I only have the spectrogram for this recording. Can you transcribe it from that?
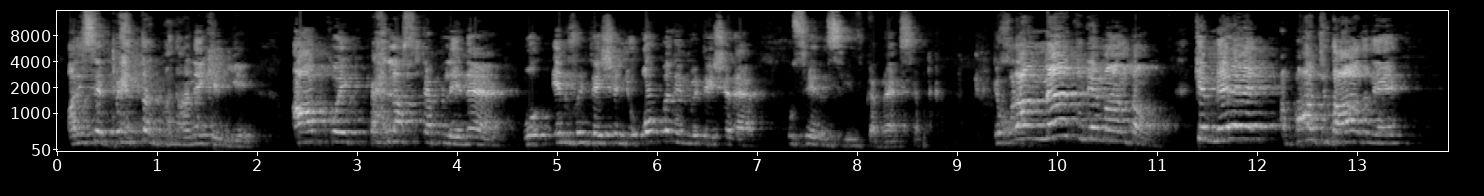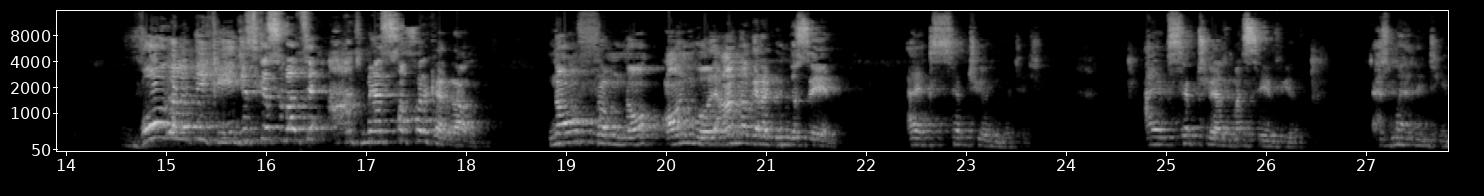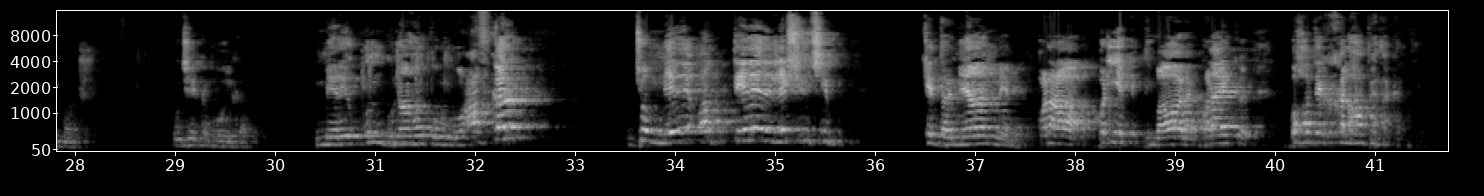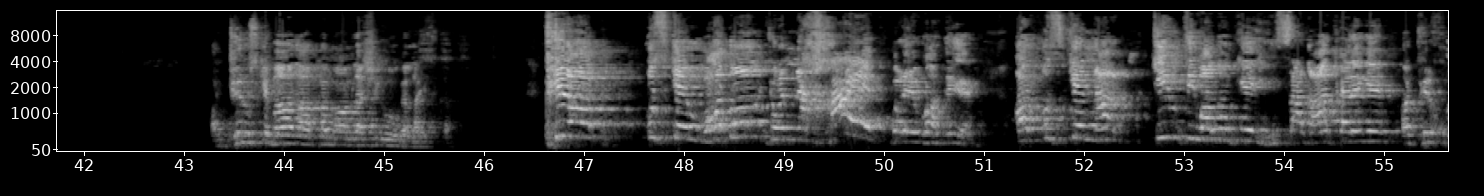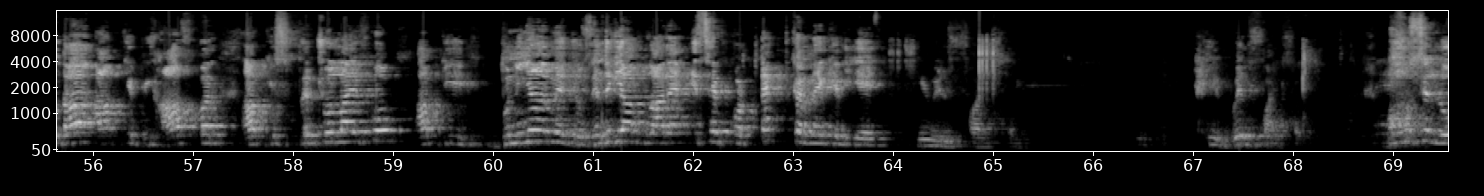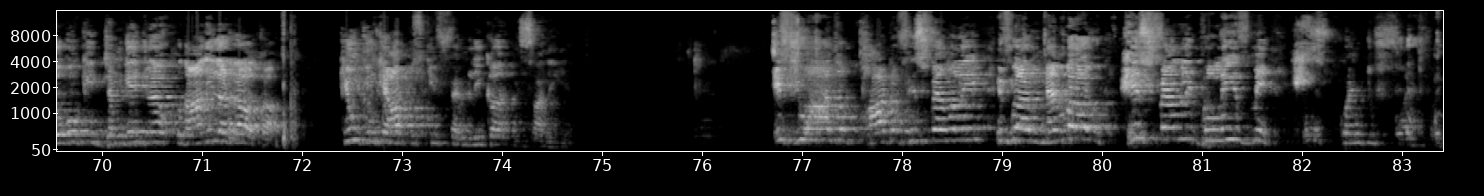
اور اسے بہتر بنانے کے لیے آپ کو ایک پہلا سٹیپ لینا ہے، وہ انویٹیشن جو اوپن انویٹیشن ہے، اسے ریسیو کرنا ایکسپٹ کرنا۔ کہ خدا میں تجھے مانتا ہوں کہ میرے ابا جداد نے وہ غلطی کی جس کے سبب سے آج میں سفر کر رہا ہوں no from now onward I not gonna do the same I accept your invitation. I accept you as my savior, as my redeemer. مجھے قبول کر میرے ان گناہوں کو معاف کر جو میرے اور تیرے ریلیشن شپ کے درمیان میں بڑا، بڑی ایک دیوار ہے، بڑا ایک بہت ایک خلا پیدا کرتی ہے اور پھر اس کے بعد آپ کا معاملہ شروع ہوگا لائف کا۔ پھر آپ اس کے وعدوں جو نہایت بڑے وعدے ہیں، اور اس کے نا، قیمتی وعدوں کے حصہ دار ٹھہریں گے۔ اور پھر خدا آپ کے بحاف پر، آپ کی اسپرچل لائف کو، آپ کی دنیا میں جو زندگی آپ گزارے ہیں، اسے پروٹیکٹ کرنے کے لیے he will fight for you he will fight for بہت سے لوگوں کی جنگیں جو ہے خدا نہیں لڑ رہا ہوتا۔ کیوں؟ کیونکہ آپ اس کی فیملی کا حصہ نہیں ہیں۔ If you are the part of his family, if you are a member of his family, believe me, he is going to fight for you.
